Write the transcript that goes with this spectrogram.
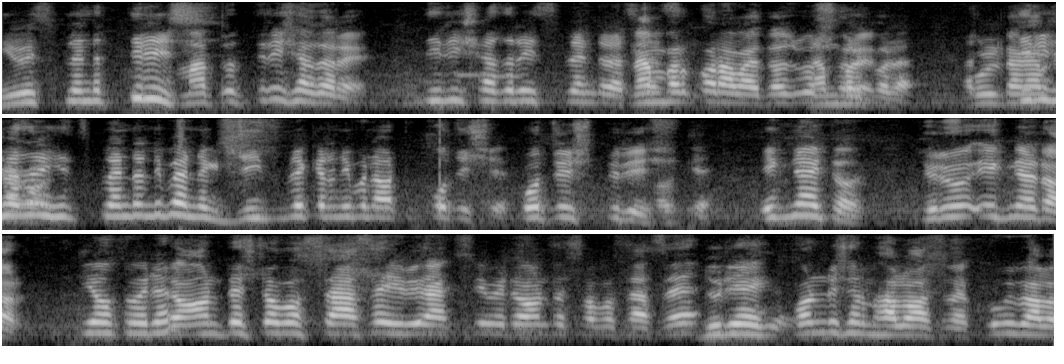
হিরো স্প্লেন্ডার 30 মাত্র 30000 এ তিরিশ হাজারের স্প্লেন্ডার আছে। নাম্বার করা ভাই 10 নাম্বার বছরের করা। ফুল টাকা তিরিশ হাজারের স্প্লেন্ডার নিবেন নাকি? ডিস্ক ব্রেকার নিবেন আর পঁচিশে। 25 30 ওকে ইগনাইটর হিরো ইগনিটর কি অবস্থা এটা এটা অন টেস্ট অবস্থা আছে হিরো অ্যাক্সিভ এটা অন টেস্ট অবস্থা আছে। দুইটা কন্ডিশন ভালো আছে ভাই খুবই ভালো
